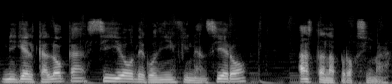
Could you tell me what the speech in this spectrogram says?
Miguel Caloca, CEO de Godín Financiero. Hasta la próxima.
